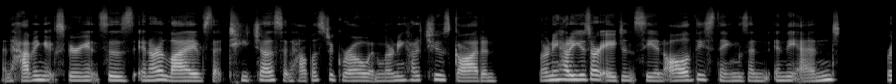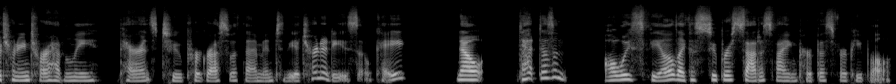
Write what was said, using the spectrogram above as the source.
and having experiences in our lives that teach us and help us to grow and learning how to choose God and learning how to use our agency and all of these things. And in the end, returning to our heavenly parents to progress with them into the eternities. Okay. Now, that doesn't always feel like a super satisfying purpose for people.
